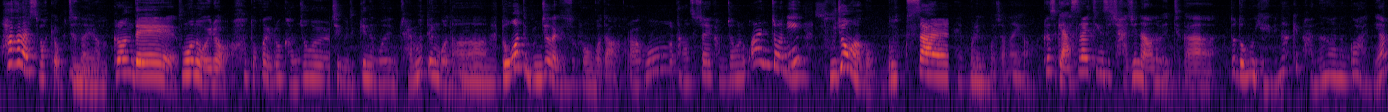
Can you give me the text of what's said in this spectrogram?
화가 날 수밖에 없잖아요. 그런데 부모는 오히려 아, 너가 이런 감정을 지금 느끼는 거는 잘못된 거다. 음. 너한테 문제가 있어서 그런 거다라고 당사자의 감정을 완전히 부정하고 묵살해버리는 거잖아요. 그래서 가스라이팅에서 자주 나오는 멘트가 또 너무 예민하게 반응하는 거 아니야?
